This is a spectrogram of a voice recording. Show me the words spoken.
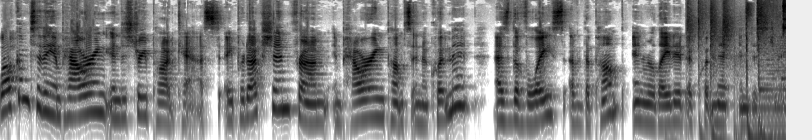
Welcome to the Empowering Industry Podcast, a production from Empowering Pumps and Equipment as the voice of the pump and related equipment industry.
